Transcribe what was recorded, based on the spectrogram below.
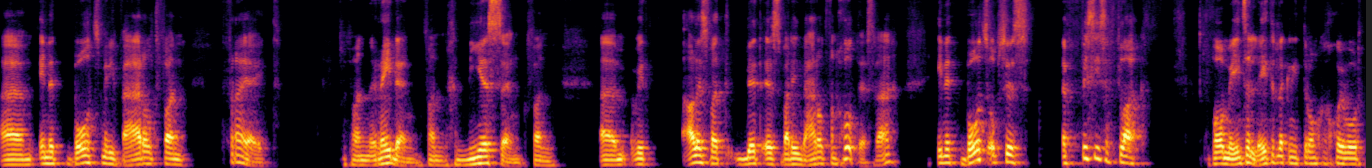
ehm um, en dit bots met die wêreld van vryheid van redding, van genesing, van ehm um, weet alles wat dit is wat die wêreld van God is, reg? En dit bots op soos 'n fisiese vlak waar mense letterlik in die tronk gegooi word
